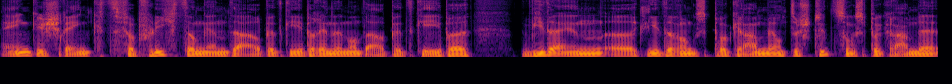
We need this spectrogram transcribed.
eingeschränkt Verpflichtungen der Arbeitgeberinnen und Arbeitgeber, Wiedereingliederungsprogramme, Unterstützungsprogramme,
